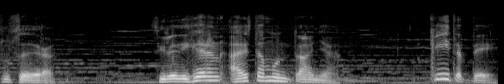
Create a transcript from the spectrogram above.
sucederá. Si le dijeran a esta montaña, quítate,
